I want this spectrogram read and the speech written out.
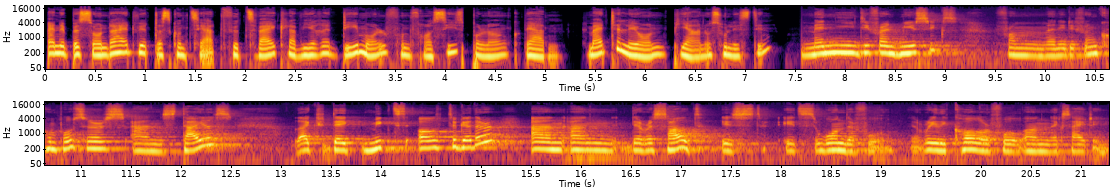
Eine Besonderheit wird das Konzert für zwei Klaviere D-Moll von Francis Poulenc werden. Maite Leon, Piano-Solistin. Many different musics from many different composers and styles. like they mix all together and and the result is it's wonderful really colorful and exciting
